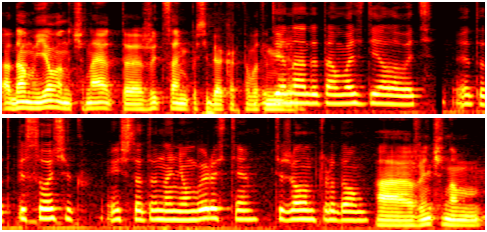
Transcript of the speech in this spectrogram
Адам и Ева начинают э, жить сами по себе как-то в этом Где мире. надо там возделывать этот песочек и что-то на нем вырасти тяжелым трудом. А женщинам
